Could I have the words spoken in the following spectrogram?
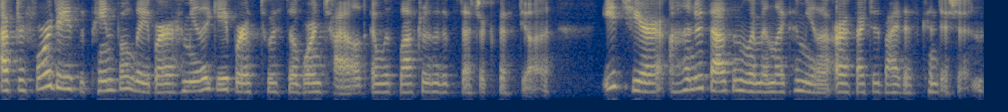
After four days of painful labor, Hamila gave birth to a stillborn child and was left with an obstetric fistula. Each year, 100,000 women like Hamila are affected by this condition.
